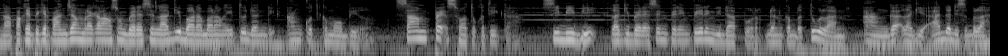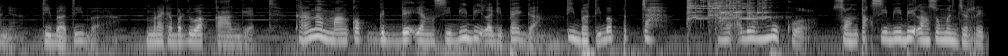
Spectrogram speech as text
Nggak pakai pikir panjang, mereka langsung beresin lagi barang-barang itu dan diangkut ke mobil. Sampai suatu ketika, Si Bibi lagi beresin piring-piring di dapur dan kebetulan Angga lagi ada di sebelahnya. Tiba-tiba mereka berdua kaget karena mangkok gede yang si Bibi lagi pegang tiba-tiba pecah kayak ada yang mukul. Sontak si Bibi langsung menjerit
